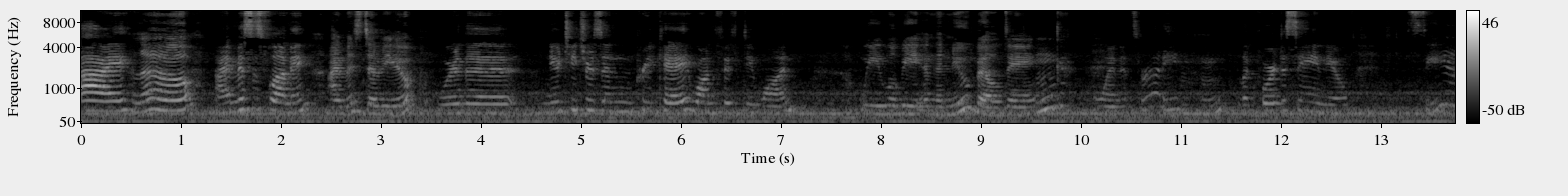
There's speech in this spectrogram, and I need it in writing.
Hi, Hello, I'm Mrs. Fleming. I'm Miss W. We're the new teachers in pre-K 151 We will be in the new building. when it's ready. Mhm. Look forward to seeing you. See ya.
